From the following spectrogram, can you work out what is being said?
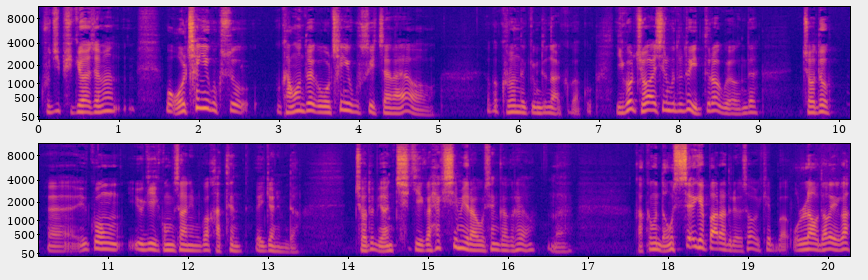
굳이 비교하자면 뭐 올챙이 국수 강원도에 그 올챙이 국수 있잖아요. 약간 그런 느낌도 날 것 같고 이걸 좋아하시는 분들도 있더라고요. 근데 저도 예, 606204님과 같은 의견입니다. 저도 면치기가 핵심이라고 생각을 해요. 네. 가끔은 너무 세게 빨아들여서 이렇게 막 올라오다가 얘가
